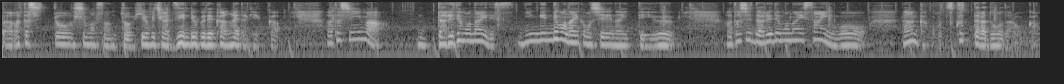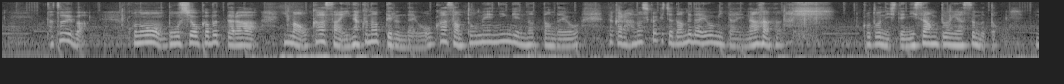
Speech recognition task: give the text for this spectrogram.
私と志麻さんとひろみちゃんが全力で考えた結果私今誰でもないです。人間でもないかもしれないっていう私誰でもないサインをなんかこう作ったらどうだろうか。例えばこの帽子をかぶったら今お母さんいなくなってるんだよ。お母さん透明人間になったんだよ。だから話しかけちゃダメだよみたいな ことにして23分休むと、う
